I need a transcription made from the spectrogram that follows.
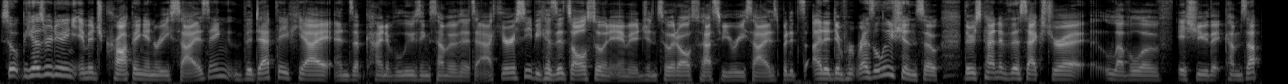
So, because we're doing image cropping and resizing, the depth API ends up kind of losing some of its accuracy because it's also an image, and so it also has to be resized, but it's at a different resolution resolution. So there's kind of this extra level of issue that comes up.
